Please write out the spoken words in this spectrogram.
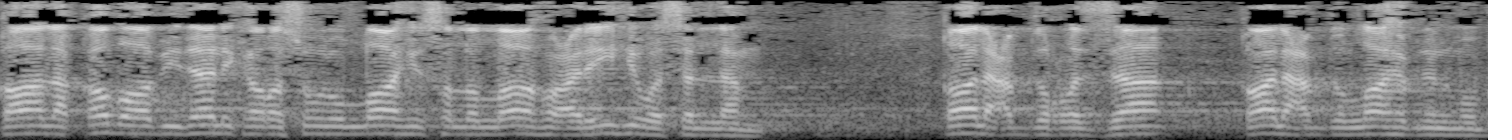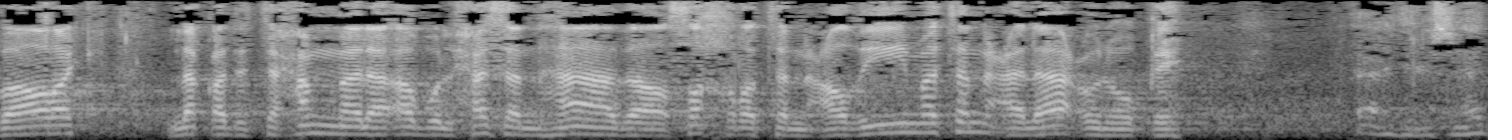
قال قضى بذلك رسول الله صلى الله عليه وسلم. قال عبد الرزاق قال عبد الله بن المبارك لقد تحمل أبو الحسن هذا صخرة عظيمة على عنقه. أعد الإسناد.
